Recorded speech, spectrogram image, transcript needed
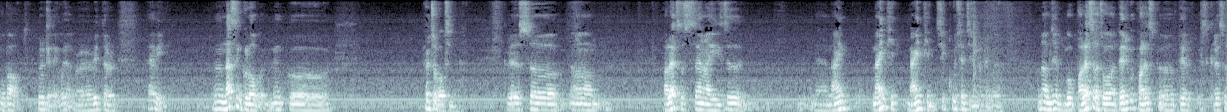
about 그렇게 되고요. A little heavy. Nothing globe. 그 별적 없습니다. 그래서 어, 발렌스 세나 is 9, 19, 19cm 정도 되고요. 그다음 이제 뭐 밸런스가 좋아, very good balance, 어, 그래서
